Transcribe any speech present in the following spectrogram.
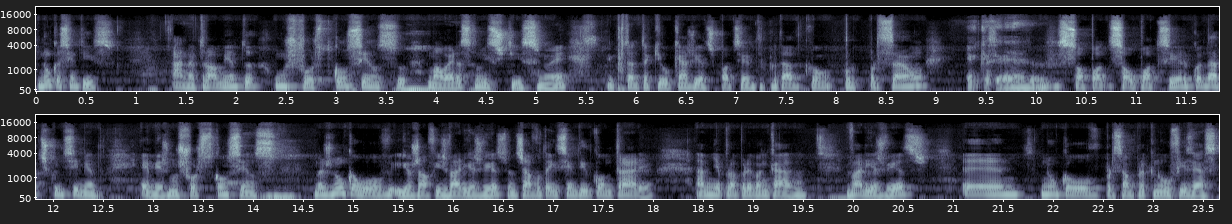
Nunca senti isso há naturalmente um esforço de consenso, mal era se não existisse, não é? E portanto aquilo que às vezes pode ser interpretado com, por pressão é, que é, só, pode, só pode ser quando há desconhecimento. É mesmo um esforço de consenso. Mas nunca houve, e eu já o fiz várias vezes, já votei em sentido contrário à minha própria bancada várias vezes, uh, nunca houve pressão para que não o fizesse.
